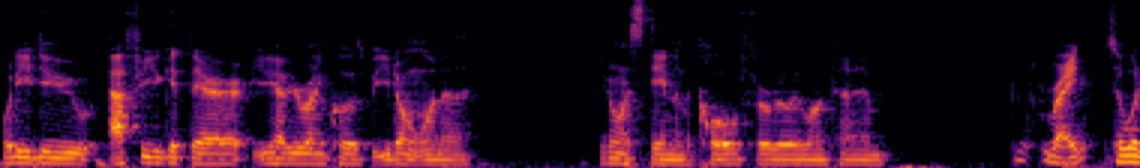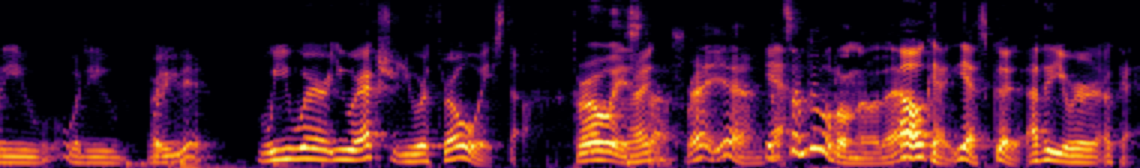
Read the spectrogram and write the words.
what do you do after you get there? You have your running clothes, but you don't want to, you don't want to stand in the cold for a really long time. Right. So what do you what do you What do you do? Well, you wear you wear extra. You wear throwaway stuff. Throwaway Right? stuff, right? Yeah. But Yeah. some people don't know that. Oh, okay. Yes, good. I thought you were okay.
